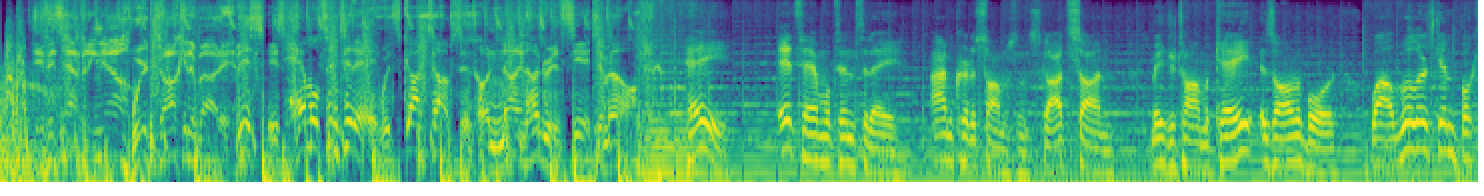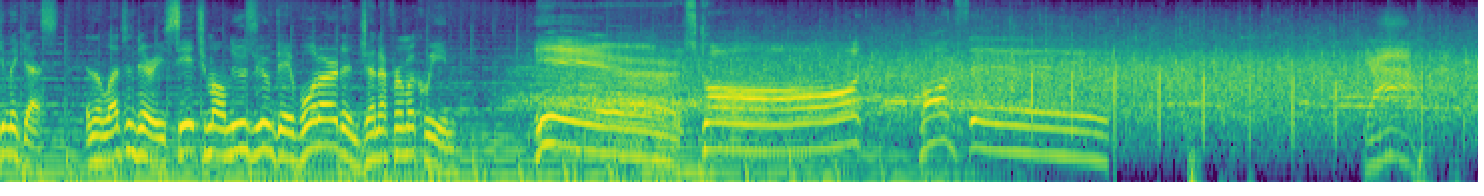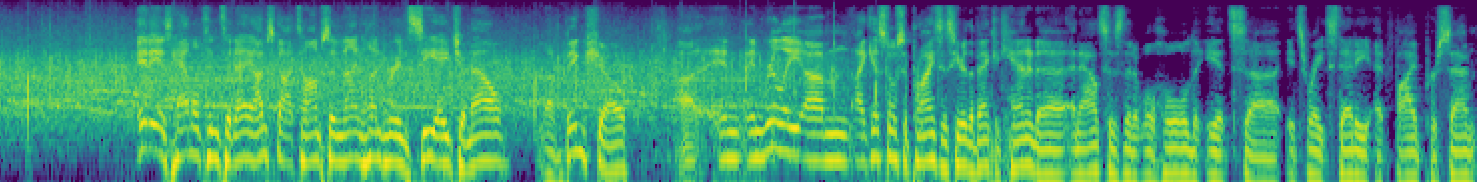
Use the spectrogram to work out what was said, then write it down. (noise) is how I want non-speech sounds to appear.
If it's happening now, we're talking about it. This is Hamilton Today with Scott Thompson on 900 CHML. Hey, it's Hamilton Today. I'm Curtis Thompson, Scott's son. Major Tom McKay is on the board, while Will Erskine booking the guests, and the legendary CHML newsroom Dave Woodard and Jennifer McQueen. Here's Scott Thompson. Yeah. It is Hamilton today. I'm Scott Thompson, 900 CHML, a big show. Uh, and, and really, um, I guess no surprises here. The Bank of Canada announces that it will hold its, uh, its rate steady at 5%.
